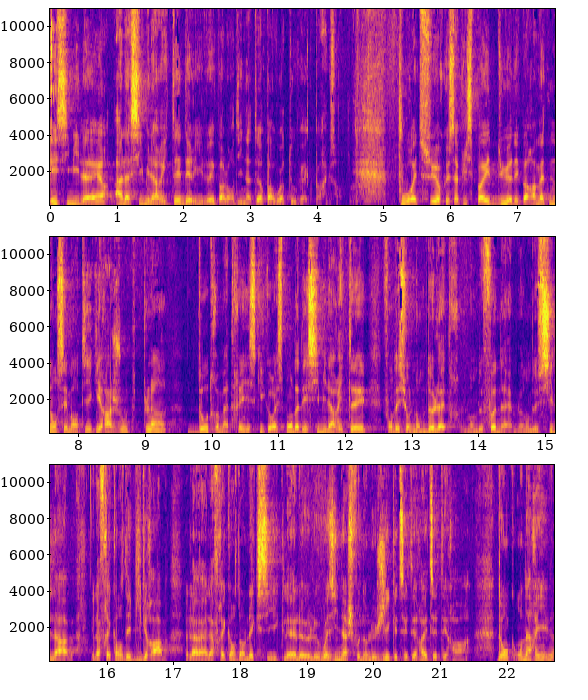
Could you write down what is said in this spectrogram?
est similaire à la similarité dérivée par l'ordinateur par Word2Vec, par exemple? Pour être sûr que ça puisse pas être dû à des paramètres non sémantiques, il rajoute plein d'autres matrices qui correspondent à des similarités fondées sur le nombre de lettres, le nombre de phonèmes, le nombre de syllabes, la fréquence des bigrammes, la, fréquence dans le lexique, le, voisinage phonologique, etc., etc. Donc on arrive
